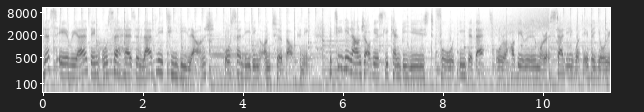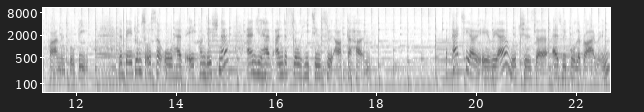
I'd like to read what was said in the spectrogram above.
This area then also has a lovely TV lounge, also leading onto a balcony. The TV lounge obviously can be used for either that or a hobby room or a study, whatever your requirement will be. The bedrooms also all have air conditioner and you have underfloor heating throughout the home. A patio area, which is uh, as we call a braai room,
